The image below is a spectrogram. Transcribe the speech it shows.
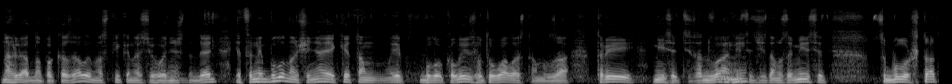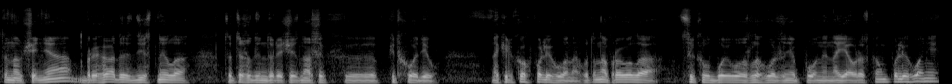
наглядно показали, наскільки на сьогоднішній день. І це не було навчання, яке там, як було колись, готувалось там за три місяці, за два місяці, там за місяць. Це було штатне навчання. Бригада здійснила, це теж один, до речі, з наших е, підходів. На кількох полігонах. От вона провела цикл бойового злагодження повний на Яворівському полігоні,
